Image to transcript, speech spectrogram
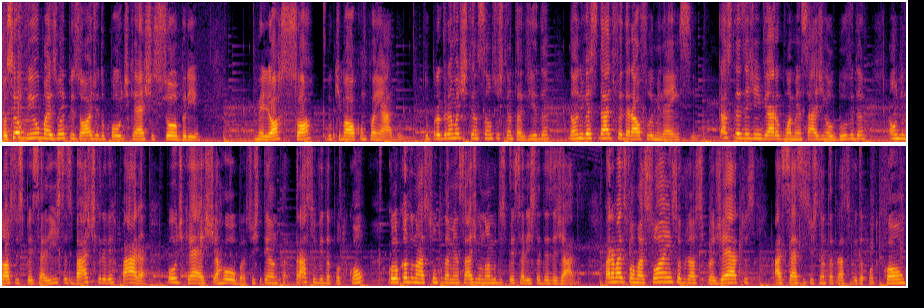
Você ouviu mais um episódio do podcast sobre Melhor Só do que Mal Acompanhado, do programa de extensão Sustenta a Vida da Universidade Federal Fluminense. Caso deseje enviar alguma mensagem ou dúvida a um de nossos especialistas, basta escrever para podcast@sustenta-vida.com, colocando no assunto da mensagem o nome do especialista desejado. Para mais informações sobre nossos projetos, acesse sustenta-vida.com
